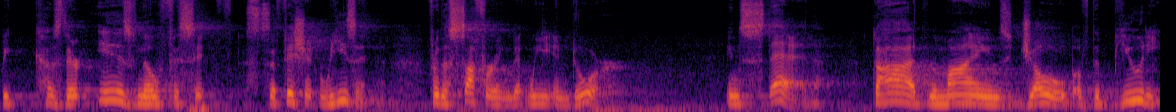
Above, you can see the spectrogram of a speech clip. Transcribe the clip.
because there is no sufficient reason for the suffering that we endure. Instead, God reminds Job of the beauty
